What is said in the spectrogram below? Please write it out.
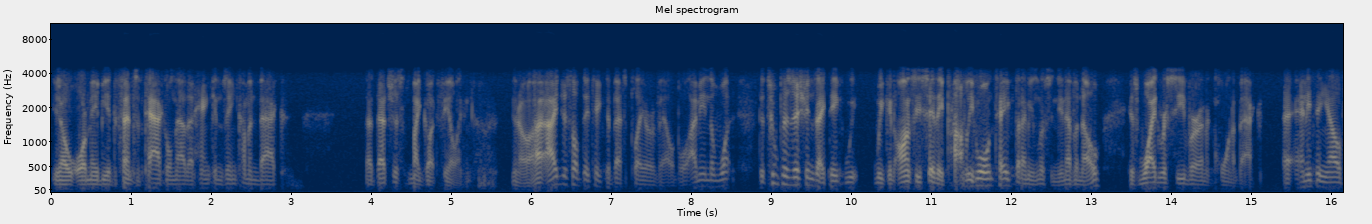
you know, or maybe a defensive tackle now that Hankins ain't coming back. That that's just my gut feeling. You know, I, I just hope they take the best player available. I mean, the one, the two positions I think we we can honestly say they probably won't take, but I mean, listen, you never know. Is wide receiver and a cornerback. Uh, anything else,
